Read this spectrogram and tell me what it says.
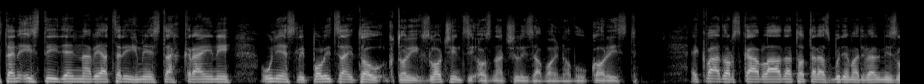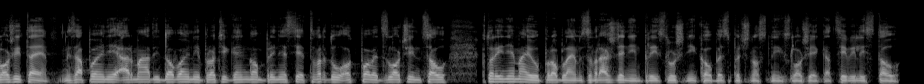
V ten istý deň na viacerých miestach krajiny uniesli policajtov, ktorých zločinci označili za vojnovú korisť. Ekvádorská vláda to teraz bude mať veľmi zložité. Zapojenie armády do vojny proti gengom prinesie tvrdú odpoveď zločincov, ktorí nemajú problém s vraždením príslušníkov bezpečnostných zložiek a civilistov.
